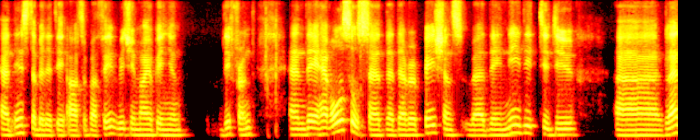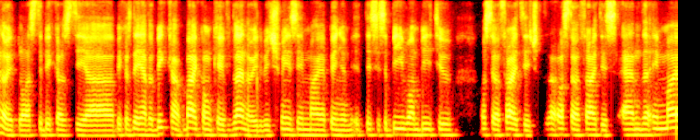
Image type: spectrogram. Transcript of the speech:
had instability arthropathy, which, in my opinion, different. And they have also said that there were patients where they needed to do uh, glenoidplasty because the uh, because they have a big biconcave glenoid, which means, in my opinion, it, this is a B1, B2 osteoarthritis. Osteoarthritis, and uh, in my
